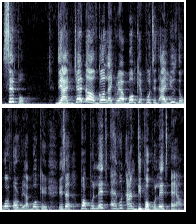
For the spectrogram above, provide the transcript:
Simple. The agenda of God, like Reinhard Bonnke put it, I use the word for Reinhard He said, populate heaven and depopulate hell.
